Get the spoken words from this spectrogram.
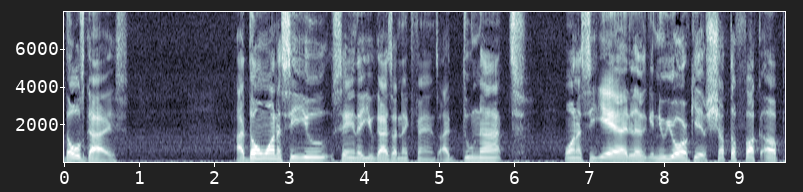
Those guys. I don't want to see you saying that you guys are Knicks fans. I do not want to see. Yeah, New York. Yeah, shut the fuck up,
